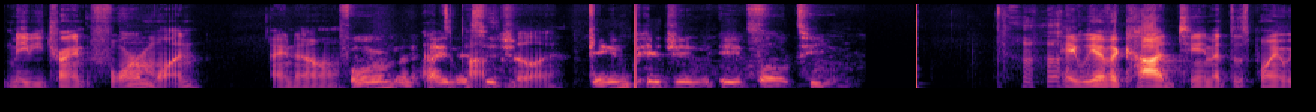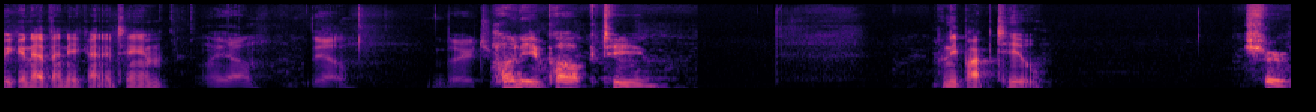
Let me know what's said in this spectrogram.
maybe try and form one. I know form an iMessage game pigeon eight ball team? Hey, we have a COD team at this point. We can have any kind of team. yeah, yeah, very true. Honey pop team. Honey Pop Two, Sure.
